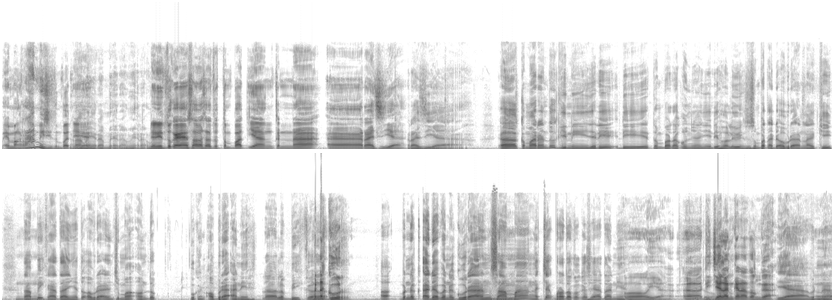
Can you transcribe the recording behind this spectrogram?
emang rame sih tempatnya Rame ya. rame rame rame. Dan itu kayaknya salah satu tempat yang kena eh, razia. razia. Eh, kemarin tuh gini, jadi di tempat aku nyanyi di Holy Wings tuh sempat ada obraan lagi, Hmm. tapi katanya tuh obraan cuma untuk bukan obraan ya, le- lebih ke Menegur. Eh, peneg- ada peneguran Hmm. sama ngecek protokol kesehatannya. Oh iya. Eh, Gitu. dijalankan atau enggak? Iya Oh, benar.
